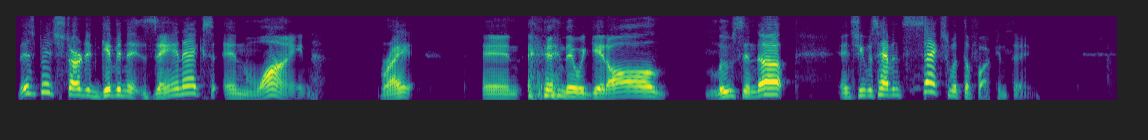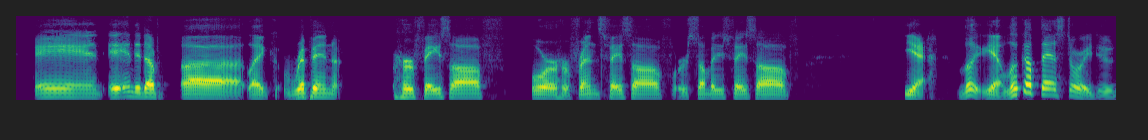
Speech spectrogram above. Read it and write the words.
this bitch started giving it Xanax and wine, right? And and they would get all loosened up and she was having sex with the fucking thing. And it ended up uh like ripping her face off or her friend's face off or somebody's face off. Yeah. Look yeah, look up that story, dude.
